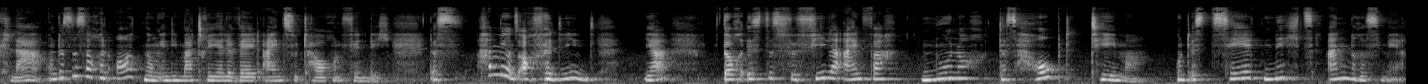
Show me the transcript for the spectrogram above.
Klar, und es ist auch in Ordnung, in die materielle Welt einzutauchen, finde ich. Das haben wir uns auch verdient. Ja, doch ist es für viele einfach nur noch das Hauptthema und es zählt nichts anderes mehr.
